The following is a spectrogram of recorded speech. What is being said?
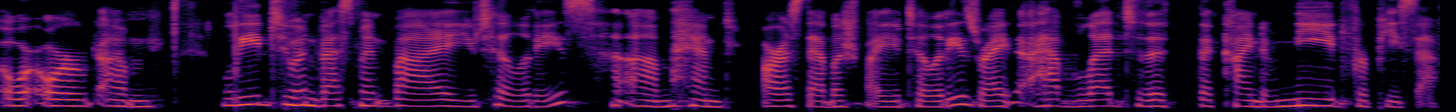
or, or um, lead to investment by utilities um, and are established by utilities, right, have led to the, the kind of need for PCEF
